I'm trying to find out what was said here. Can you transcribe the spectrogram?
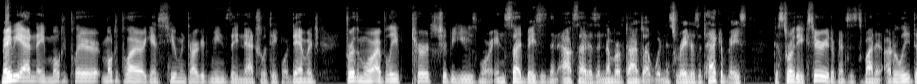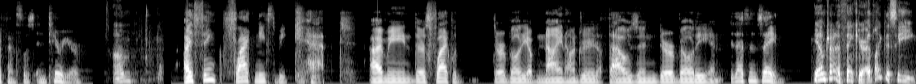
Maybe adding a multiplayer multiplier against human targets means they naturally take more damage. Furthermore, I believe turrets should be used more inside bases than outside, as a number of times I've witnessed raiders attack a base, destroy the exterior defenses to find an utterly defenseless interior. Um, I think flak needs to be capped. I mean, there's flak with durability of 900, 1000 durability, and that's insane. yeah, I'm trying to think here. I'd like to see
